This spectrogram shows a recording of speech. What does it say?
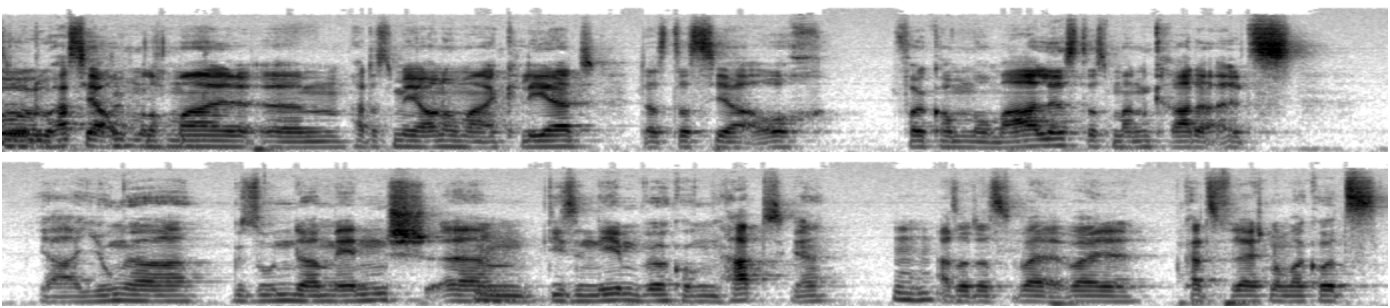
Also, du hast ja auch nochmal, ähm, hattest mir ja auch nochmal erklärt, dass das ja auch vollkommen normal ist, dass man gerade als ja, junger, gesunder Mensch ähm, Mhm. diese Nebenwirkungen hat. Mhm. Also das, weil, weil kannst du vielleicht nochmal kurz,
